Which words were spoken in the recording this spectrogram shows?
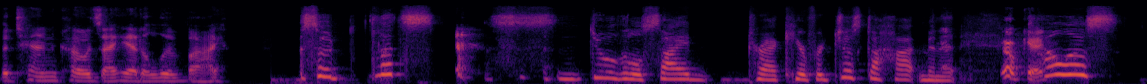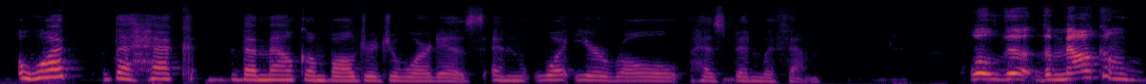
the 10 codes I had to live by. So let's do a little side track here for just a hot minute. Okay. Tell us what the heck the Malcolm baldrige Award is and what your role has been with them. Well, the, the Malcolm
